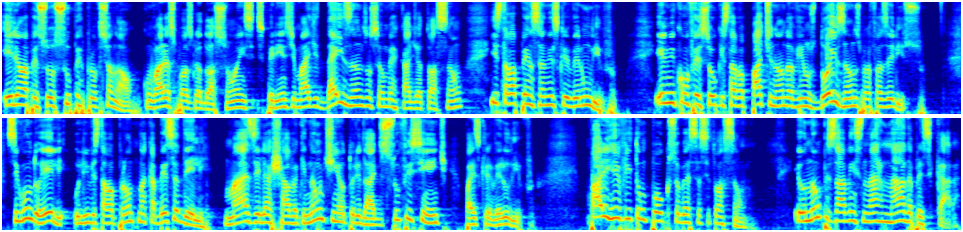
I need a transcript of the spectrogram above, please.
Ele é uma pessoa super profissional, com várias pós-graduações, experiência de mais de 10 anos no seu mercado de atuação e estava pensando em escrever um livro. Ele me confessou que estava patinando havia uns dois anos para fazer isso. Segundo ele, o livro estava pronto na cabeça dele, mas ele achava que não tinha autoridade suficiente para escrever o livro. Pare e reflita um pouco sobre essa situação. Eu não precisava ensinar nada para esse cara.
